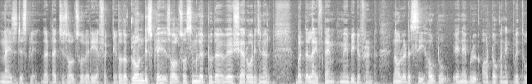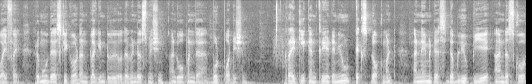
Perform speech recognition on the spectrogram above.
nice display. The touch is also very effective. So the clone display is also similar to the waveshare original but the lifetime may be different. Now let us see how to enable auto connect with wi-fi. Remove the sd card and plug into the windows machine and open the boot partition. Right click and create a new text document and name it as wpa underscore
